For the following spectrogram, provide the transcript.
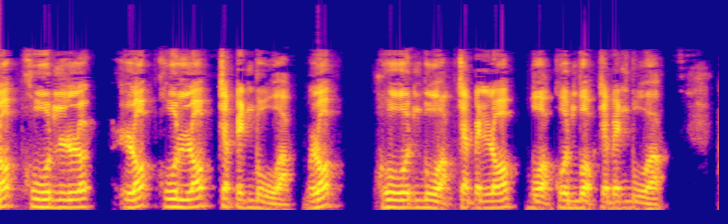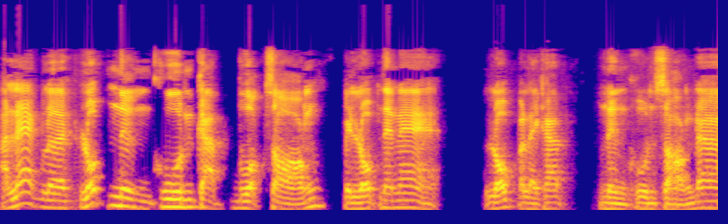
ลบคูณลบลบคูณลบจะเป็นบวก ลบคูณบวกจะเป็นลบ บวกคูณบวกจะเป็นบวก อันแรกเลย ลบหนึ่งคูณกับบวกสองเป็นลบแน่ๆลบอะไรครับหนึ่งคูณสองได้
